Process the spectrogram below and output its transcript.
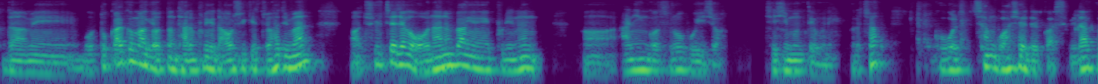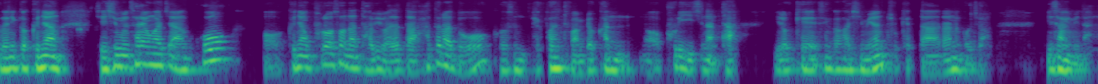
그 다음에 뭐 또 깔끔하게 어떤 다른 풀이가 나올 수 있겠죠. 하지만 어, 출제자가 원하는 방향의 풀이는 어, 아닌 것으로 보이죠. 제시문 때문에 그렇죠? 그걸 참고하셔야 될 것 같습니다. 그러니까 그냥 제시문 사용하지 않고 어, 그냥 풀어서 난 답이 맞았다 하더라도 그것은 100% 완벽한 어, 풀이이진 않다. 이렇게 생각하시면 좋겠다라는 거죠. 이상입니다.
